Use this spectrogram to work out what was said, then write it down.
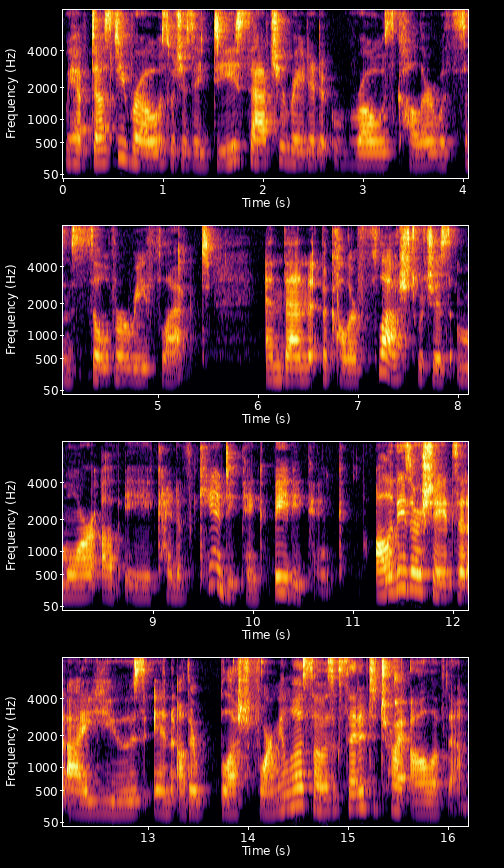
We have Dusty Rose, which is a desaturated rose color with some silver reflect and then the color Flushed, which is more of a kind of candy pink, baby pink. All of these are shades that I use in other blush formulas, so I was excited to try all of them.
